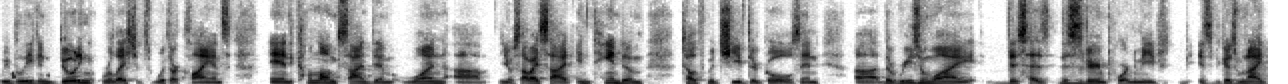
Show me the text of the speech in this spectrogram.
we believe in building relationships with our clients and come alongside them one um, you know side by side in tandem to help them achieve their goals. And uh, the reason why this has this is very important to me is because when I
